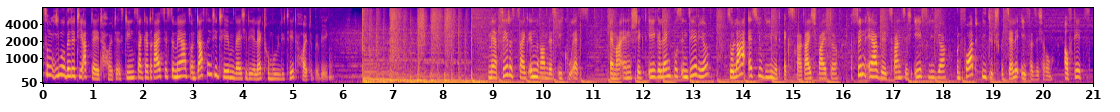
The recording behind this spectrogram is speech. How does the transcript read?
zum E-Mobility Update. Heute ist Dienstag, der 30. März und das sind die Themen, welche die Elektromobilität heute bewegen. Mercedes zeigt Innenraum des EQS. MAN schickt E-Gelenkbus in Serie. Solar-SUV mit extra Reichweite. Finnair will 20 E-Flieger und Ford bietet spezielle E-Versicherung. Auf geht's!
